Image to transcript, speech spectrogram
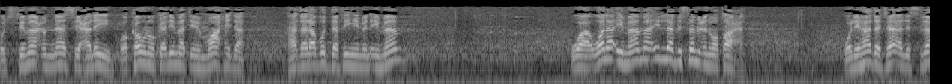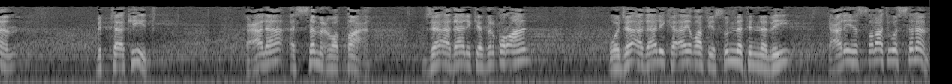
واجتماع الناس عليه وكون كلمتهم واحدة هذا لا بد فيه من إمام ولا إمام إلا بسمع وطاعة. ولهذا جاء الإسلام بالتأكيد. على السمع والطاعة. جاء ذلك في القرآن وجاء ذلك أيضا في سنة النبي عليه الصلاة والسلام.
